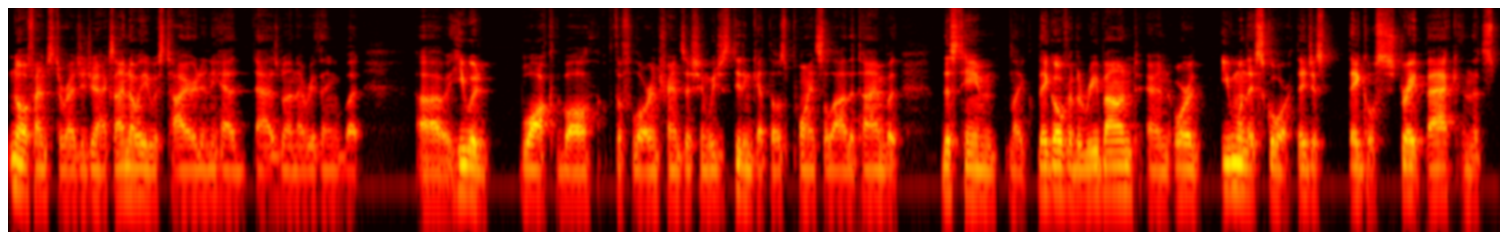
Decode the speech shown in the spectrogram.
no offense to Reggie Jackson, I know he was tired and he had asthma and everything, but uh, he would walk the ball up the floor in transition. We just didn't get those points a lot of the time, but this team like they go for the rebound and or even when they score they just they go straight back and that's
